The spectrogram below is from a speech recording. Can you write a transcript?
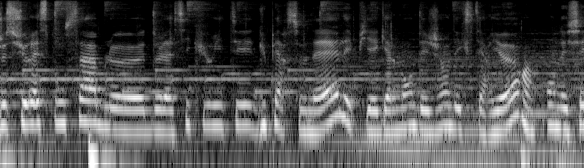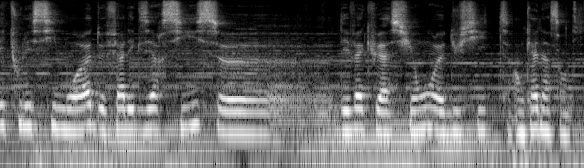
Je suis responsable de la sécurité du personnel et puis également des gens d'extérieur. On essaye tous les six mois de faire l'exercice euh, d'évacuation euh, du site en cas d'incendie.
